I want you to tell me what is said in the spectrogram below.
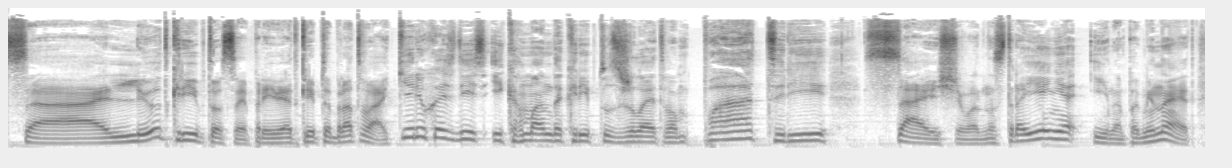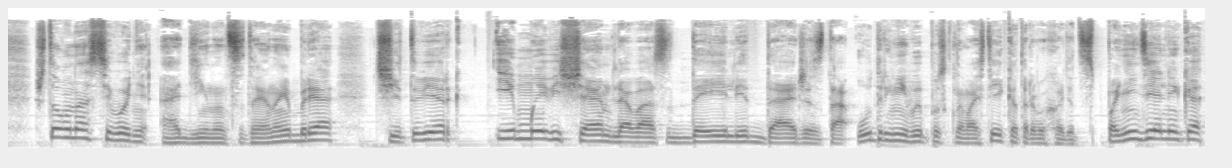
Салют, Криптусы! Привет, Крипто братва! Кирюха здесь, и команда Криптус желает вам потрясающего настроения и напоминает, что у нас сегодня 11 ноября, четверг, и мы вещаем для вас Daily Digest, а утренний выпуск новостей, который выходит с понедельника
